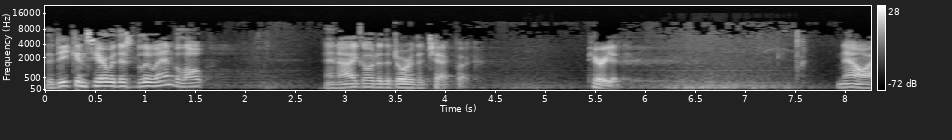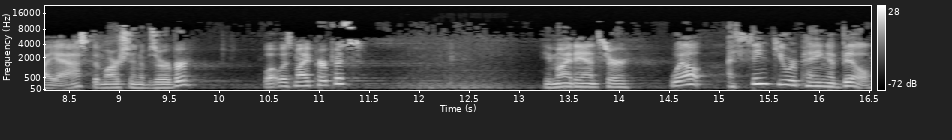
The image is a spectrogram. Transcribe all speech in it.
the deacon's here with his blue envelope. And I go to the door of the checkbook. Period. Now I ask the Martian observer, what was my purpose? He might answer, well, I think you were paying a bill.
